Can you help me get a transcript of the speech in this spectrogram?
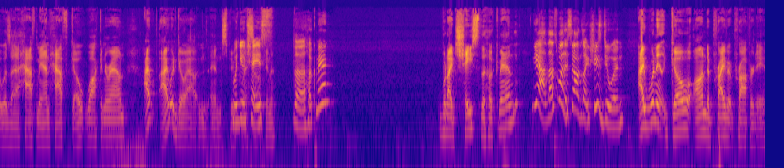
was a half man half goat walking around i i would go out and, and spook Would you myself, chase you know? the hookman? would i chase the hookman Yeah, that's what it sounds like she's doing. i wouldn't go onto private property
